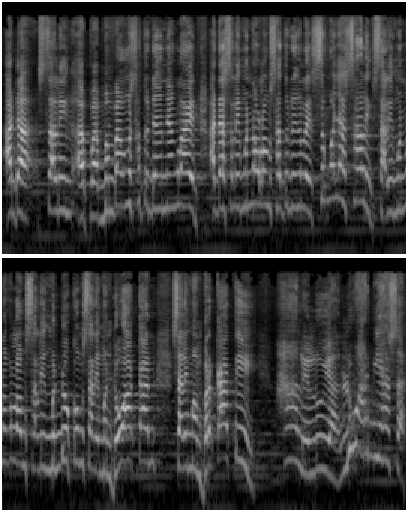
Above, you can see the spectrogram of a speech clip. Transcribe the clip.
ada saling apa membangun satu dengan yang lain, ada saling menolong satu dengan lain. Semuanya saling, saling menolong, saling mendukung, saling mendoakan, saling memberkati. Haleluya, luar biasa.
